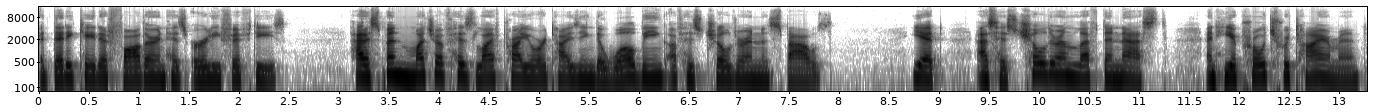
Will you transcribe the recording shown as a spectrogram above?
a dedicated father in his early 50s, had spent much of his life prioritizing the well being of his children and spouse. Yet, as his children left the nest and he approached retirement,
